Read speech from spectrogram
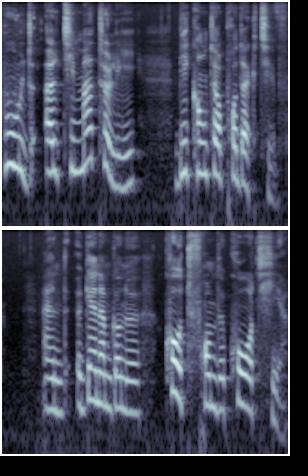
would ultimately be counterproductive. And again, I'm going to quote from the court here.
